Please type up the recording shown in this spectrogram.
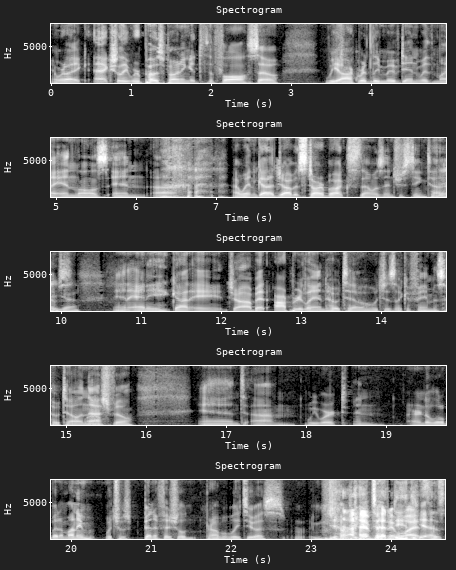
and we're like, "Actually, we're postponing it to the fall." So we awkwardly moved in with my in-laws, and uh, I went and got a job at Starbucks. That was interesting there times you go. and Annie got a job at Opryland Hotel, which is like a famous hotel in Wow. Nashville. And um, we worked and earned a little bit of money, which was beneficial probably to us jumping I into bet it was.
